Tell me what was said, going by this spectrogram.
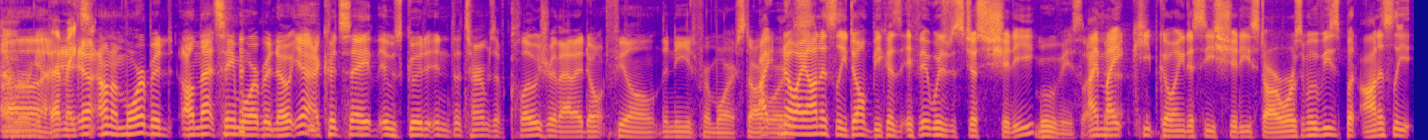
Ever Uh, that makes yeah, you- on a morbid on that same morbid note. Yeah, I could say it was good in the terms of closure that I don't feel the need for more Star I, Wars. no, I honestly don't because if it was just shitty Movies like I that. might keep going to see shitty Star Wars movies. But honestly,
